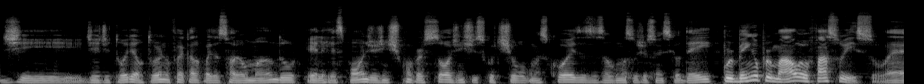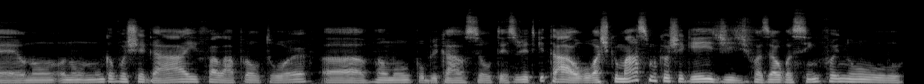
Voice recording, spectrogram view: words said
de, de editor e autor, não foi aquela coisa só eu mando, ele responde, a gente conversou, a gente discutiu algumas coisas, algumas sugestões que eu dei. Por bem ou por mal, eu faço isso. É, eu, não, eu não, nunca vou chegar e falar pro autor, uh, vamos publicar o seu texto do jeito que tá. Eu acho que o máximo que eu cheguei de, de fazer algo assim foi no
